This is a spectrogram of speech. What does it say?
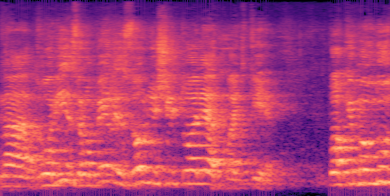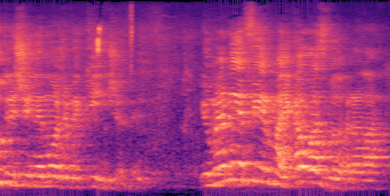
на дворі зробили зовнішній туалет батьки, поки ми внутрішній не можемо кінчити. І в мене є фірма, яка у вас виграла.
